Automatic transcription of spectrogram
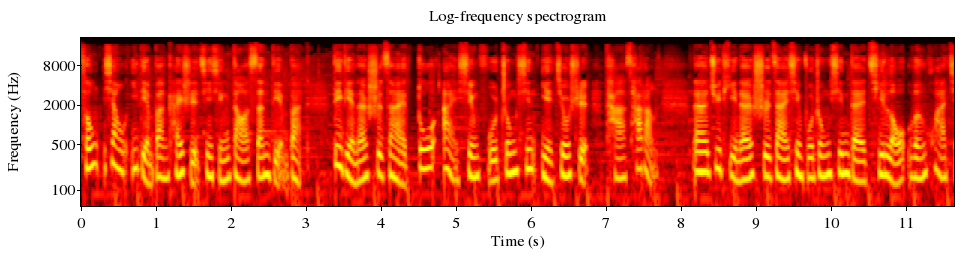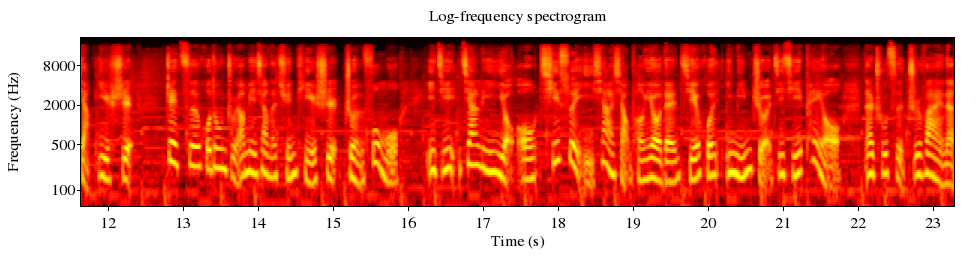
从下午一点半开始进行到三点半。地点呢是在多爱幸福中心，也就是他擦朗。那具体呢是在幸福中心的七楼文化讲义室。这次活动主要面向的群体是准父母以及家里有七岁以下小朋友的结婚移民者及其配偶。那除此之外呢？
